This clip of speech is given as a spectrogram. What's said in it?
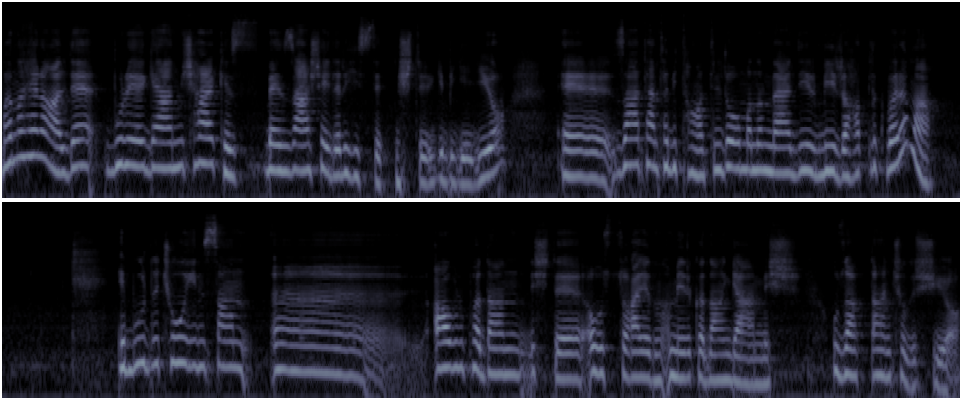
bana herhalde buraya gelmiş herkes benzer şeyleri hissetmiştir gibi geliyor. Zaten tabii tatilde olmanın verdiği bir rahatlık var ama e burada çoğu insan e, Avrupa'dan işte Avustralya'dan Amerika'dan gelmiş uzaktan çalışıyor.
